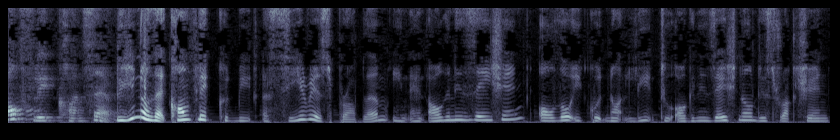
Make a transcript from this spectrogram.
conflict concept. Do you know that conflict could be a serious problem in an organization? Although it could not lead to organizational destruction,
